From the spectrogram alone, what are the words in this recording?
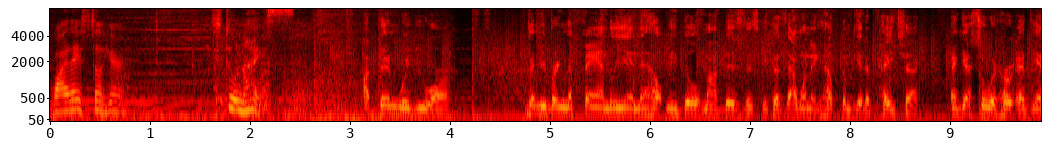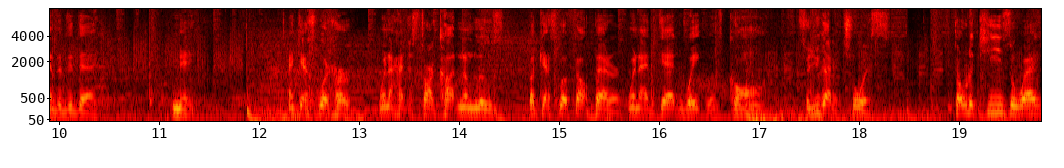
Why are they still here? He's too nice. I've been where you are. Let me bring the family in to help me build my business because I want to help them get a paycheck. And guess who it hurt at the end of the day? Me. And guess what hurt? When I had to start cutting them loose. But guess what felt better? When that dead weight was gone. So you got a choice. Throw the keys away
